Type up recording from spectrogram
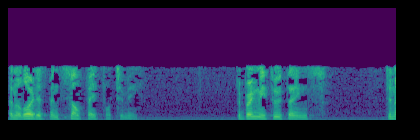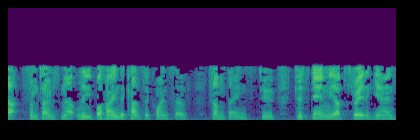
and the Lord has been so faithful to me to bring me through things, to not sometimes not leave behind the consequence of some things, to to stand me up straight again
